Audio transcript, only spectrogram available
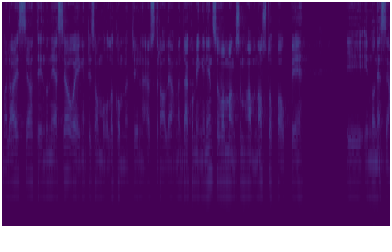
Malaysia, til Indonesia, og egentlig så var målet å komme til Australia. Men der kom ingen inn, så det var mange som havna og stoppa opp i, i Indonesia.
